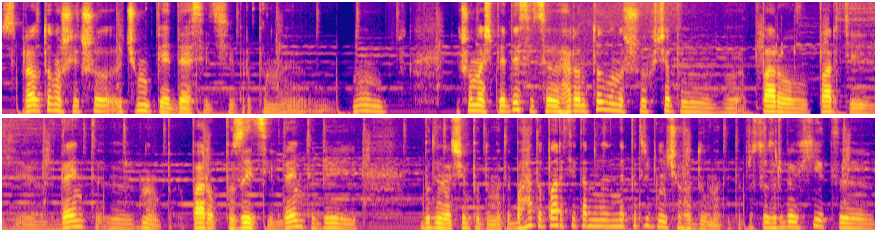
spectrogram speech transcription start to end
Справа в тому, що якщо. Чому 5-10 я пропоную? Ну, якщо маєш 5-10, це гарантовано, що хоча б пару партій в день, ну, пару позицій в день тобі буде над чим подумати. Багато партій там не, не потрібно нічого думати. Ти просто зробив хід е,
